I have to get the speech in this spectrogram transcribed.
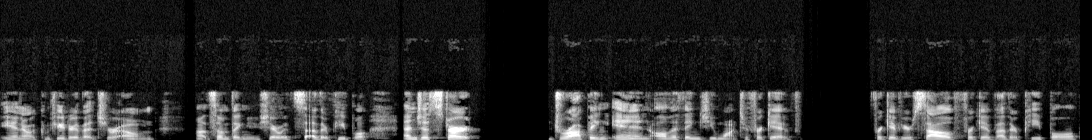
you know, a computer that's your own, not something you share with other people, and just start dropping in all the things you want to forgive. Forgive yourself, forgive other people,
